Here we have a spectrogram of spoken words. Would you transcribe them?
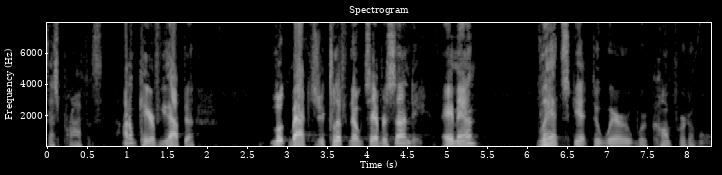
That's prophecy. I don't care if you have to look back at your cliff notes every Sunday. Amen? Let's get to where we're comfortable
